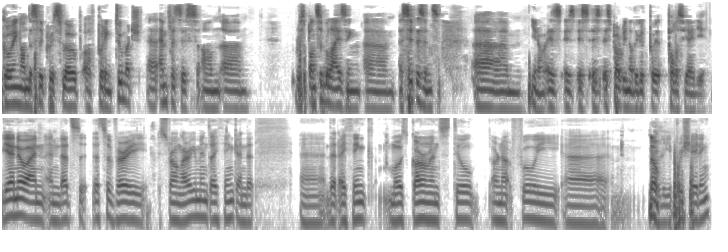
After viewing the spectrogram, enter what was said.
going on the slippery slope of putting too much uh, emphasis on um, responsibilizing um, citizens, um, you know, is, is, is, is probably not a good policy idea. Yeah, no, and, and that's that's a very strong argument, I think, and that uh, that I think most governments still are not fully uh, no. really appreciating.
